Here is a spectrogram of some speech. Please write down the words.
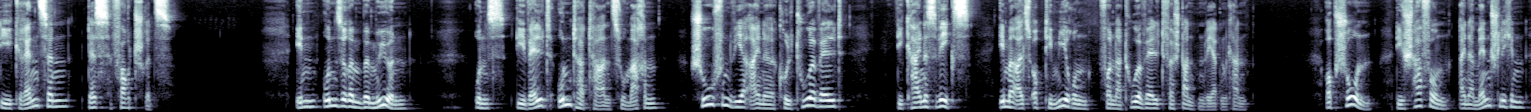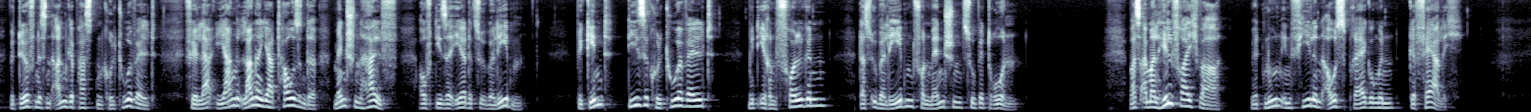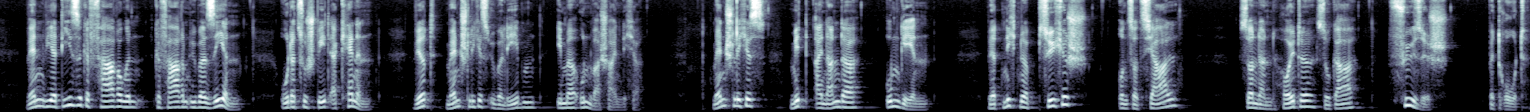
Die Grenzen des Fortschritts. In unserem Bemühen, uns die Welt untertan zu machen, schufen wir eine Kulturwelt, die keineswegs immer als Optimierung von Naturwelt verstanden werden kann. Obschon die Schaffung einer menschlichen Bedürfnissen angepassten Kulturwelt für lange Jahrtausende Menschen half, auf dieser Erde zu überleben, beginnt diese Kulturwelt mit ihren Folgen das Überleben von Menschen zu bedrohen. Was einmal hilfreich war, wird nun in vielen Ausprägungen gefährlich. Wenn wir diese Gefahren, Gefahren übersehen oder zu spät erkennen, wird menschliches Überleben immer unwahrscheinlicher. Menschliches Miteinander umgehen wird nicht nur psychisch und sozial, sondern heute sogar physisch bedroht.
